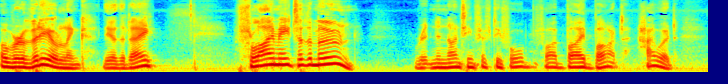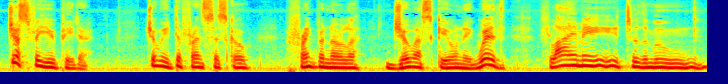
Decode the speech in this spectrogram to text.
over a video link the other day. Fly Me to the Moon, written in 1954 by Bart Howard. Just for you, Peter. Joey DeFrancesco, Frank Vignola, Joe Ascione with Fly Me to the Moon.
